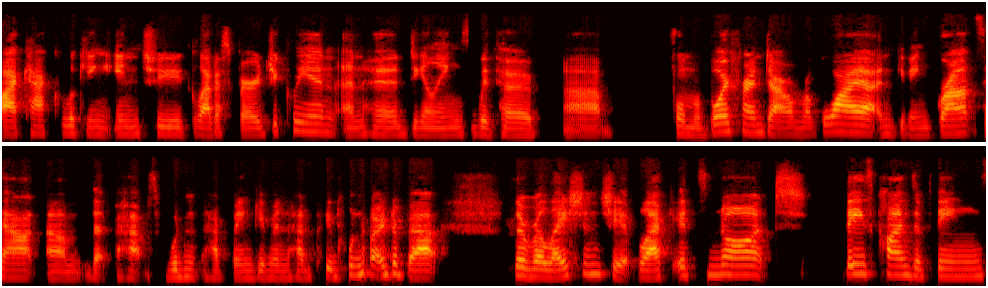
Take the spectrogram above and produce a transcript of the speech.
ICAC looking into Gladys Berejiklian and her dealings with her uh, former boyfriend, Daryl Maguire, and giving grants out um, that perhaps wouldn't have been given had people known about the relationship. Like, it's not. These kinds of things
